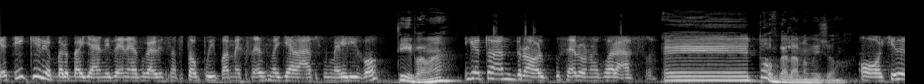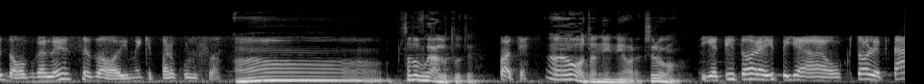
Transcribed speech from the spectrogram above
Γιατί κύριε Μπαρμπαγιάννη δεν έβγαλες αυτό που είπαμε χθες να γελάσουμε λίγο; Τι είπαμε; Για το αντρόλ που θέλω να αγοράσω. Ε, το έβγαλα νομίζω. Όχι, δεν το έβγαλες. Εδώ είμαι και παρακολουθώ. Α, θα το βγάλω τότε. Πότε; Ε, όταν είναι η ώρα, ξέρω εγώ. Γιατί τώρα είπε για 8 λεπτά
